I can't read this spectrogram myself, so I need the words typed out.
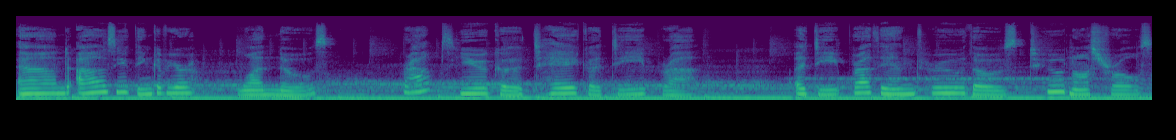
And as you think of your one nose, perhaps you could take a deep breath. A deep breath in through those two nostrils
